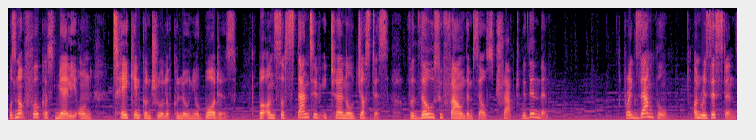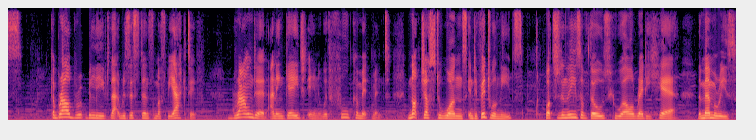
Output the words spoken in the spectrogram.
was not focused merely on taking control of colonial borders, but on substantive eternal justice for those who found themselves trapped within them. For example, on resistance, Cabral believed that resistance must be active, grounded and engaged in with full commitment, not just to one's individual needs, but to the needs of those who are already here, the memories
